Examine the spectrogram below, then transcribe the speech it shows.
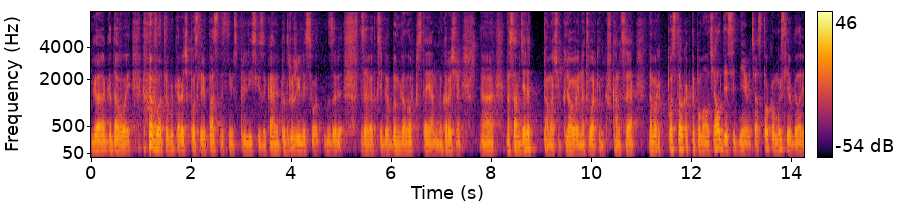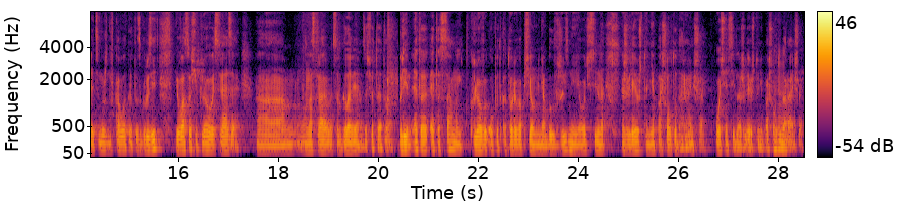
годовой. Вот, и мы, короче, после Випассаны с ним сплелись языками, подружились, вот, зовет, зовет к себе в Бангалор постоянно. Ну, короче, э, на самом деле там очень клевый нетворкинг в конце. Наоборот, после того, как ты помолчал 10 дней, у тебя столько мыслей в голове, тебе нужно в кого-то это сгрузить, и у вас очень клевые связи э, настраиваются в голове за счет этого. Блин, это, это самый клевый опыт, который вообще у меня был в жизни, я очень сильно жалею, что не пошел туда раньше. Очень сильно жалею, что не пошел mm-hmm. туда раньше.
